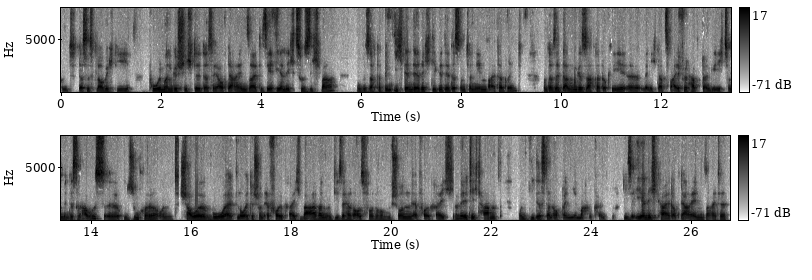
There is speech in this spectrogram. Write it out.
Und das ist, glaube ich, die Pohlmann-Geschichte, dass er auf der einen Seite sehr ehrlich zu sich war und gesagt hat, bin ich denn der Richtige, der das Unternehmen weiterbringt? Und dass er dann gesagt hat, okay, äh, wenn ich da Zweifel habe, dann gehe ich zumindest raus äh, und suche und schaue, wo halt Leute schon erfolgreich waren und diese Herausforderungen schon erfolgreich bewältigt haben und die das dann auch bei mir machen könnten. Diese Ehrlichkeit auf der einen Seite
